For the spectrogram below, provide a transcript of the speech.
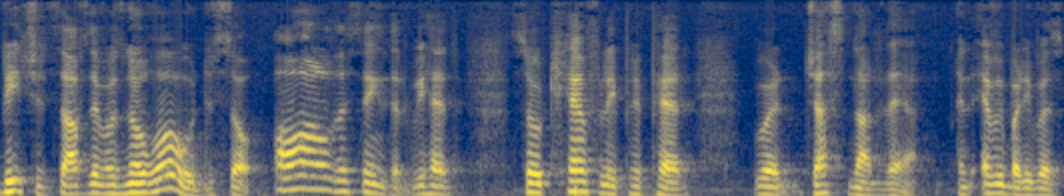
beach itself, there was no road. So all the things that we had so carefully prepared were just not there. And everybody was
